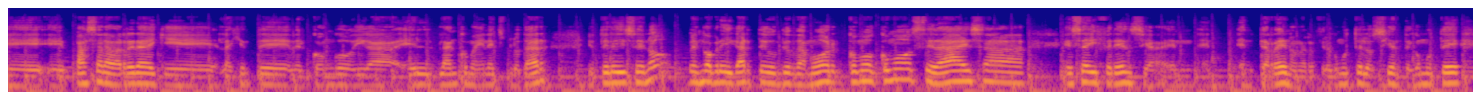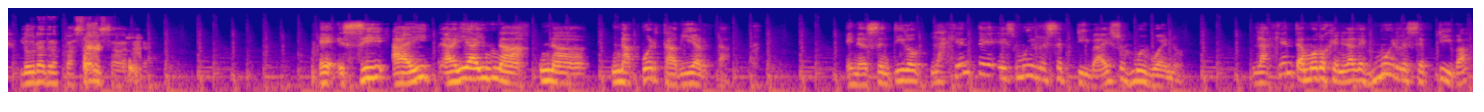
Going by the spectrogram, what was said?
eh, eh, pasa la barrera de que la gente del Congo diga el blanco me viene a explotar y usted le dice no, vengo a predicarte un Dios de amor. ¿Cómo, cómo se da esa, esa diferencia en, en, terreno, me refiero? ¿Cómo usted lo siente? ¿Cómo usted logra traspasar esa barrera? Eh, sí, ahí, ahí hay una, una, una puerta abierta. En el sentido, la gente es muy receptiva, eso es muy bueno. La gente a modo general es muy receptiva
